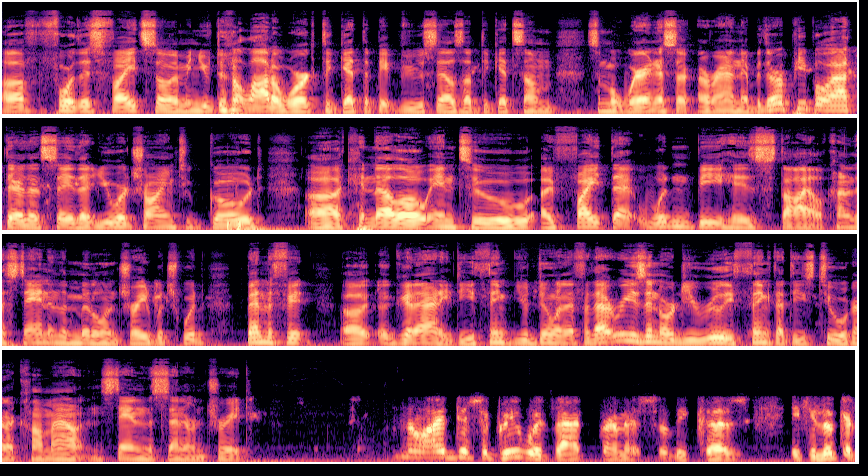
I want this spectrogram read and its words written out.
uh, for this fight. So I mean, you've done a lot of work to get the pay-per-view sales up, to get some some awareness around there. But there are people out there that say that you were trying to goad uh, Canelo into a fight that wouldn't be his style, kind of the stand in the middle and trade, which would benefit uh, Gennady. Do you think you're doing it for that reason, or do you really think that these two are going to come out and stand in the center and trade? No, I disagree with that premise because if you look at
